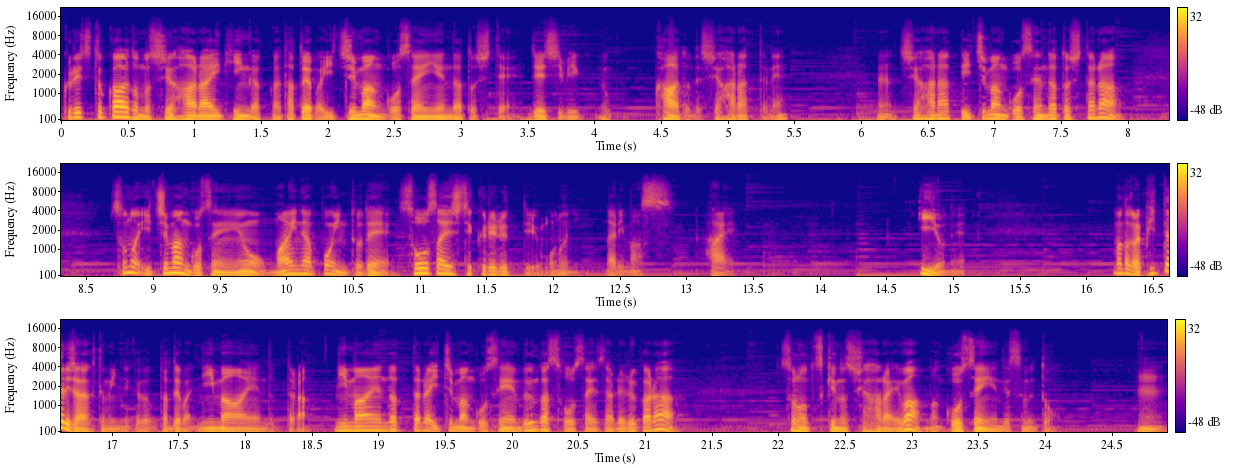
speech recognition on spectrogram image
クレジットカードの支払い金額が例えば1万5000円だとして、JCB のカードで支払ってね、うん、支払って1万5000円だとしたら、その1万5000円をマイナポイントで相殺してくれるっていうものになります。はい。いいよね。まあだからぴったりじゃなくてもいいんだけど、例えば2万円だったら、2万円だったら1万5000円分が相殺されるから、その月の支払いはまあ5000円で済むと。うん。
